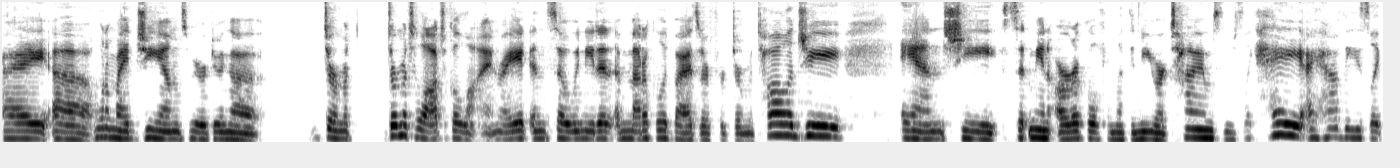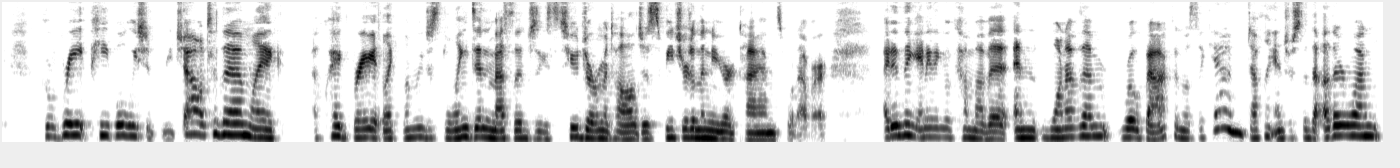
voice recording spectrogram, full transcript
I uh, one of my GMs, we were doing a dermat- dermatological line, right? And so we needed a medical advisor for dermatology. And she sent me an article from like the New York Times and was like, Hey, I have these like great people. We should reach out to them. Like, okay, great. Like, let me just LinkedIn message these two dermatologists featured in the New York Times, whatever. I didn't think anything would come of it. And one of them wrote back and was like, yeah, I'm definitely interested. The other one,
